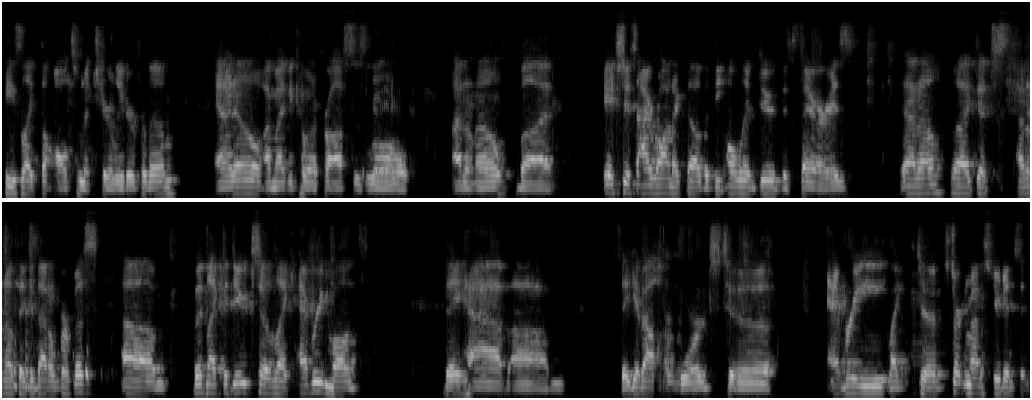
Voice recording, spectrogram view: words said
he's like the ultimate cheerleader for them. And I know I might be coming across as a little, I don't know, but it's just ironic though that the only dude that's there is I don't know, like it's I don't know if they did that on purpose, um, but like the dude, so like every month they have um, they give out awards to every like to a certain amount of students in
